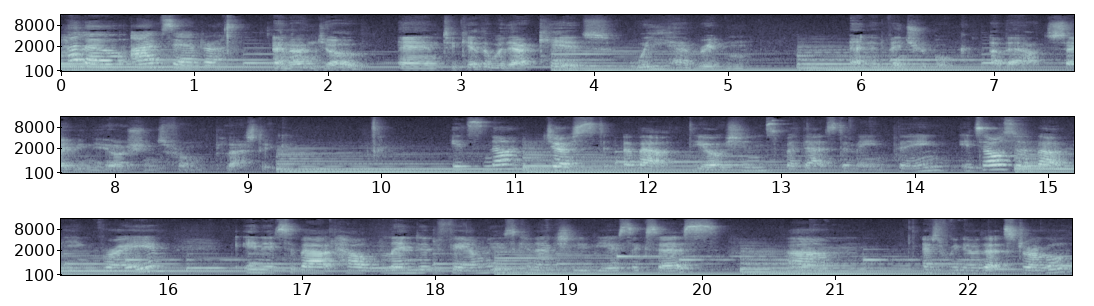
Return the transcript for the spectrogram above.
Hello, I'm Sandra. And I'm Joe, and together with our kids, we have written an adventure book about saving the oceans from plastic. It's not just about the oceans, but that's the main thing. It's also about being brave, and it's about how blended families can actually be a success, um, as we know that struggle.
